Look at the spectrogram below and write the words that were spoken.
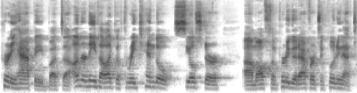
pretty happy. But uh, underneath, I like the three Kendall Sealster um, off some pretty good efforts, including that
